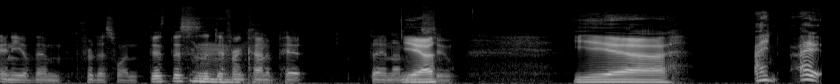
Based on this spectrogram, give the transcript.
any of them for this one. This this is a different kind of pit than I'm Hmm. Yeah. used to. Yeah, I I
